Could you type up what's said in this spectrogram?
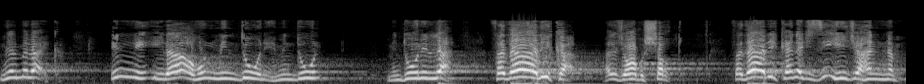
من الملائكة. إني إله من دونه من دون من دون الله. فذلك هذا جواب الشرط. فذلك نجزيه جهنم.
